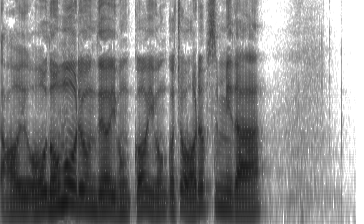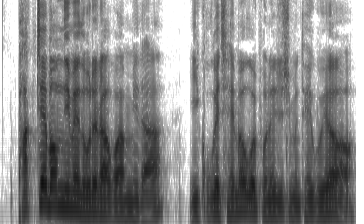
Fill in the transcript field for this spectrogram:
어, 이거 너무 어려운데요, 이번 거? 이번 거 좀 어렵습니다. 박재범님의 노래라고 합니다. 이 곡의 제목을 보내주시면 되고요.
